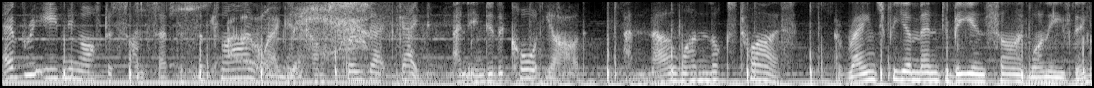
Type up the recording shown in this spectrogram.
Every evening after sunset, the supply wagon comes through that gate and into the courtyard, and no one looks twice. Arrange for your men to be inside one evening.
